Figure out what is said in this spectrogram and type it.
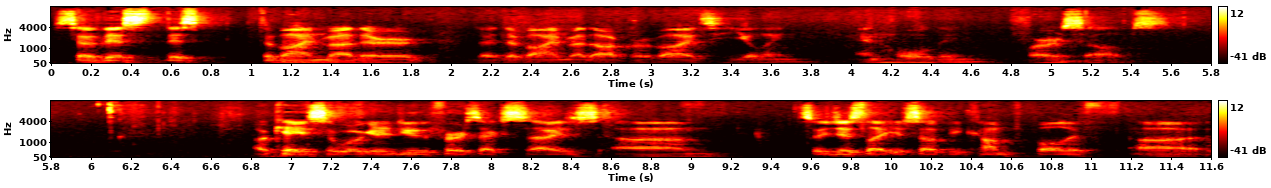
So this this Divine Mother, the Divine Mother provides healing and holding for ourselves. Okay, so we're going to do the first exercise. Um, so just let yourself be comfortable. If uh,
